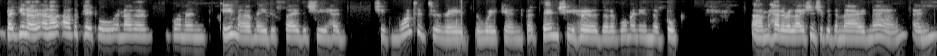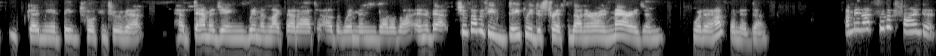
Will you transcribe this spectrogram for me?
But you know, and other people, another woman emailed me to say that she had she'd wanted to read The Weekend, but then she heard that a woman in the book um, had a relationship with a married man and gave me a big talking to about how damaging women like that are to other women, blah blah blah, and about she was obviously deeply distressed about her own marriage and what her husband had done. I mean, I sort of find it.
